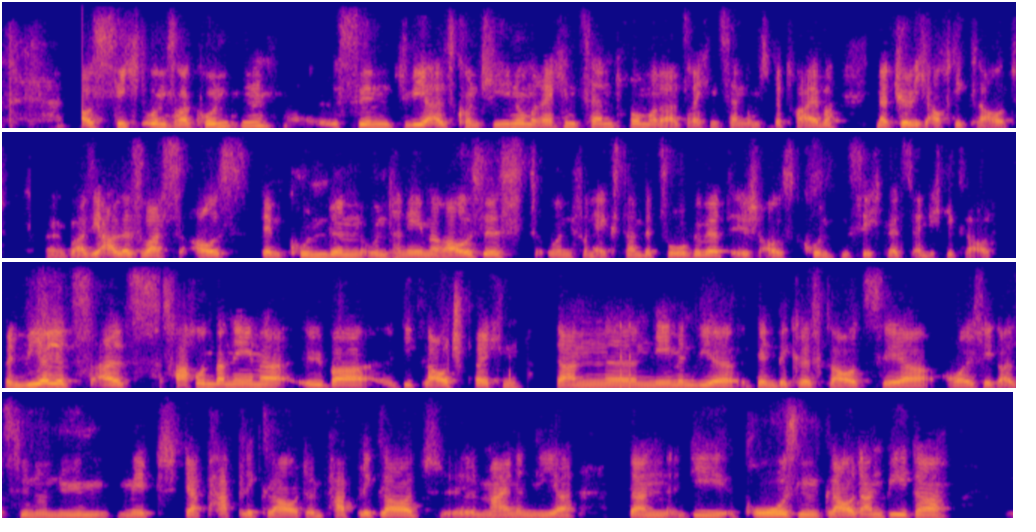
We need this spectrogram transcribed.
Aus Sicht unserer Kunden sind wir als Continuum Rechenzentrum oder als Rechenzentrumsbetreiber natürlich auch die Cloud. Äh, quasi alles, was aus dem Kundenunternehmen raus ist und von extern bezogen wird, ist aus Kundensicht letztendlich die Cloud. Wenn wir jetzt als Fachunternehmer über die Cloud sprechen, dann äh, nehmen wir den Begriff Cloud sehr häufig als Synonym mit der Public Cloud. Und Public Cloud äh, meinen wir dann die großen Cloud-Anbieter,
